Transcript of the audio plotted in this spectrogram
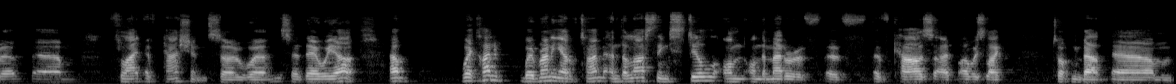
uh, um, flight of passion. So uh, so there we are. Um, we're kind of we're running out of time, and the last thing, still on on the matter of of, of cars, I, I was like talking about um,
